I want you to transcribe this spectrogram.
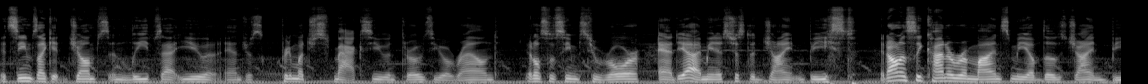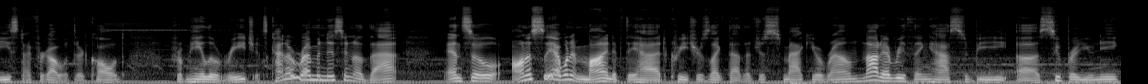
it seems like it jumps and leaps at you and just pretty much smacks you and throws you around. It also seems to roar. And yeah, I mean, it's just a giant beast. It honestly kind of reminds me of those giant beasts. I forgot what they're called from Halo Reach. It's kind of reminiscent of that. And so, honestly, I wouldn't mind if they had creatures like that that just smack you around. Not everything has to be uh, super unique.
